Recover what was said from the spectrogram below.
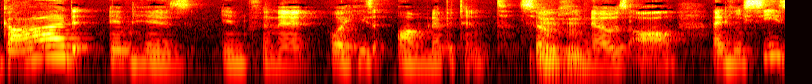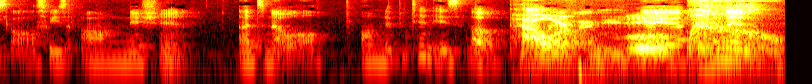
God in His infinite, well, He's omnipotent, so He Mhm. knows all, and He sees all, so He's omniscient. That's know all. Omnipotent is oh Power. Yeah, yeah, yeah. and then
